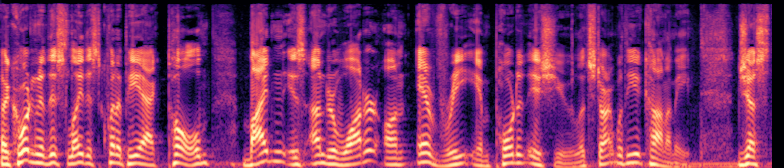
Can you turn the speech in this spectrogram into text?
According to this latest Quinnipiac poll, Biden is underwater on every important issue. Let's start with the economy. Just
